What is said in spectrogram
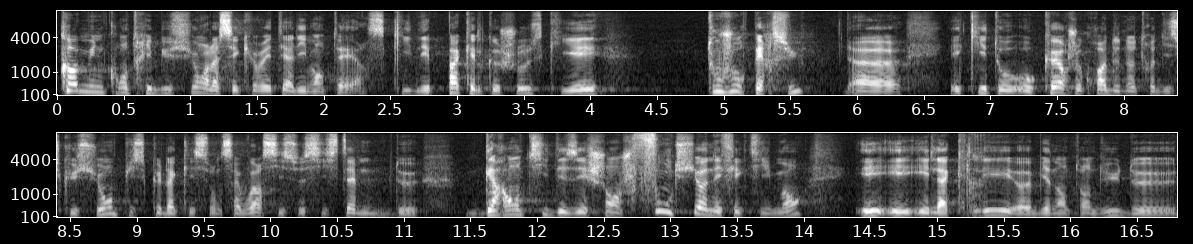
comme une contribution à la sécurité alimentaire, ce qui n'est pas quelque chose qui est toujours perçu. Et qui est au, cœur, je crois, de notre discussion, puisque la question de savoir si ce système de garantie des échanges fonctionne effectivement et, la clé, euh, bien entendu, de,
